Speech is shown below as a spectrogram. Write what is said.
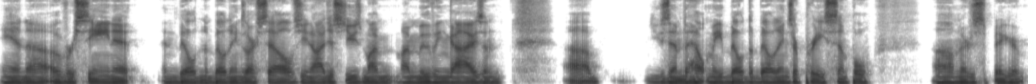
and uh, overseeing it and building the buildings ourselves. You know, I just use my my moving guys and uh, use them to help me build the buildings. They're pretty simple. Um, they're just bigger,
